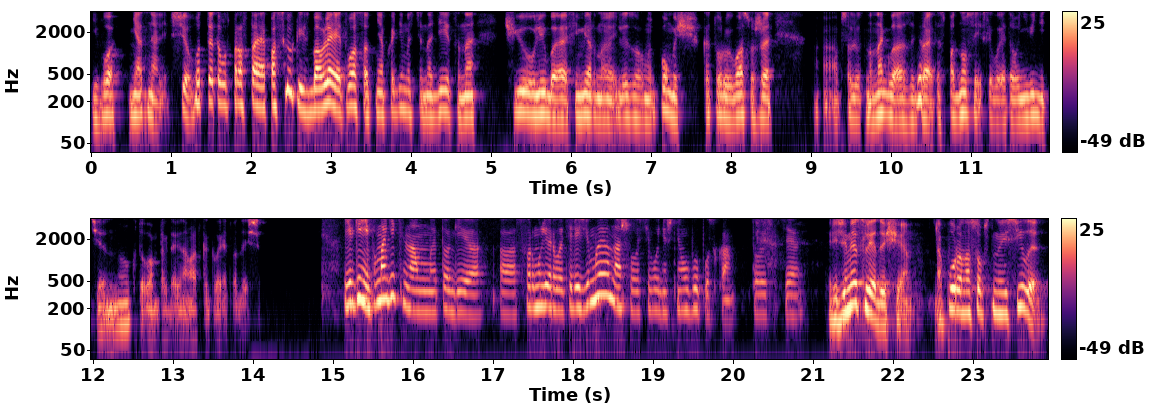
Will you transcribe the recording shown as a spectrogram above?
его не отняли. Все, вот эта вот простая посылка избавляет вас от необходимости надеяться на чью-либо эфемерную иллюзорную помощь, которую вас уже абсолютно нагло забирают из-под носа, если вы этого не видите. Ну, кто вам тогда виноват, как говорят в Одессе? Евгений, помогите нам в итоге э, сформулировать резюме нашего сегодняшнего выпуска. То есть... Э, резюме следующее. Опора на собственные силы,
